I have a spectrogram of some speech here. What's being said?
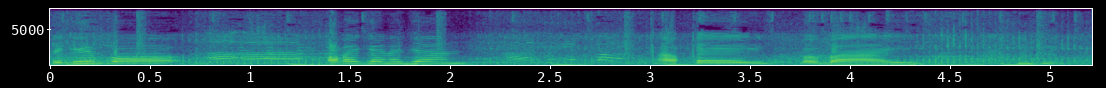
Sige po. Ah. Okay ka na dyan? Ah, sige po. Okay. Bye-bye.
